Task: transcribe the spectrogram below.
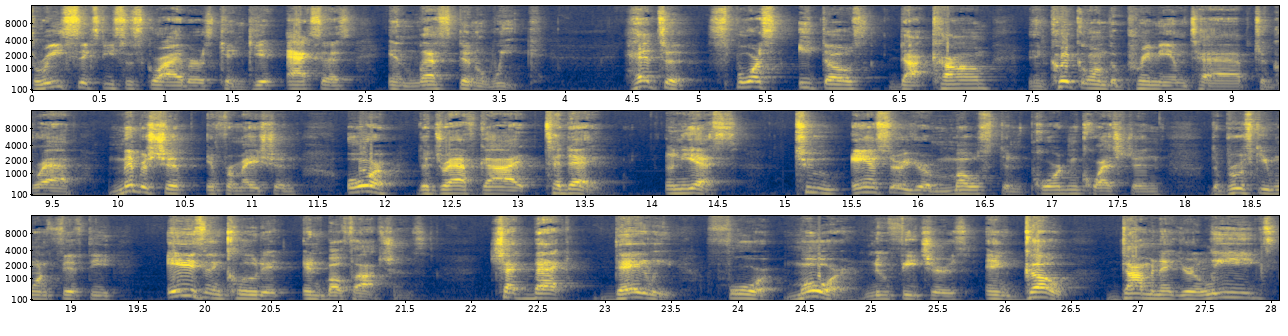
360 subscribers can get access in less than a week head to sportsethos.com and click on the premium tab to grab membership information or the draft guide today. And yes, to answer your most important question, the Brewski 150 is included in both options. Check back daily for more new features and go dominate your leagues,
